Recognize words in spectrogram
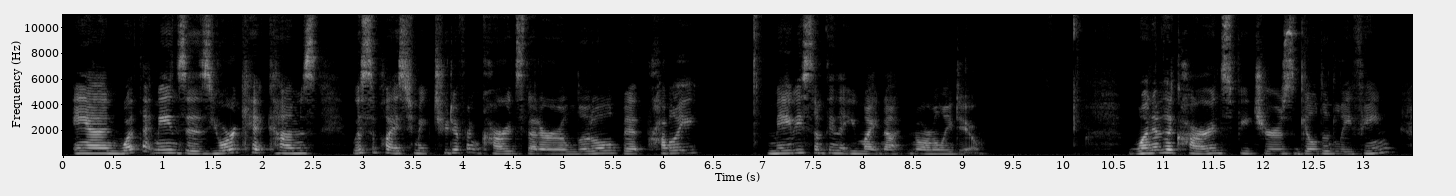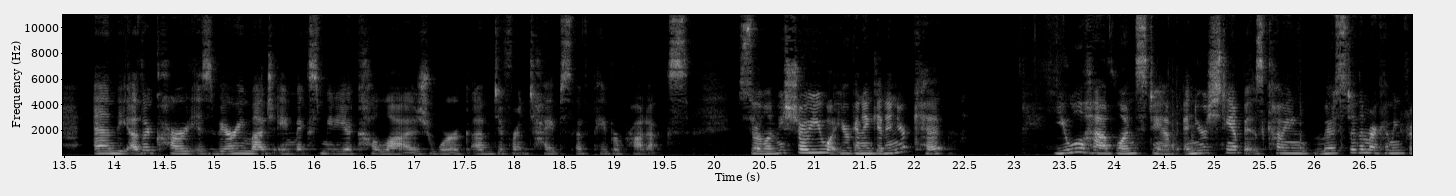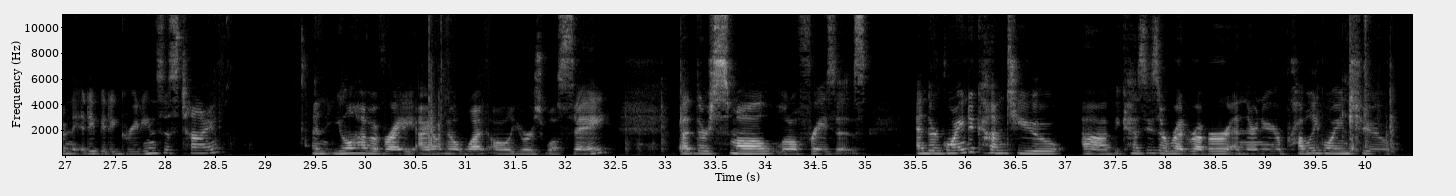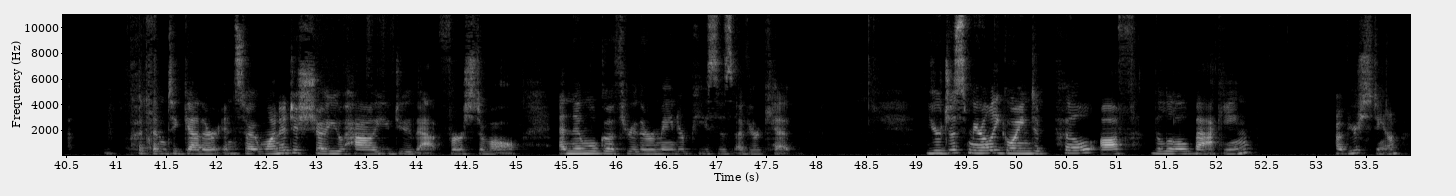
And what that means is your kit comes with supplies to make two different cards that are a little bit, probably maybe something that you might not normally do. One of the cards features gilded leafing and the other card is very much a mixed media collage work of different types of paper products. So let me show you what you're going to get in your kit you will have one stamp and your stamp is coming, most of them are coming from the itty bitty greetings this time. And you'll have a variety. I don't know what all yours will say, but they're small little phrases. And they're going to come to you uh, because these are red rubber and they're new. You're probably going to put them together. And so I wanted to show you how you do that first of all. And then we'll go through the remainder pieces of your kit. You're just merely going to pull off the little backing of your stamp.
